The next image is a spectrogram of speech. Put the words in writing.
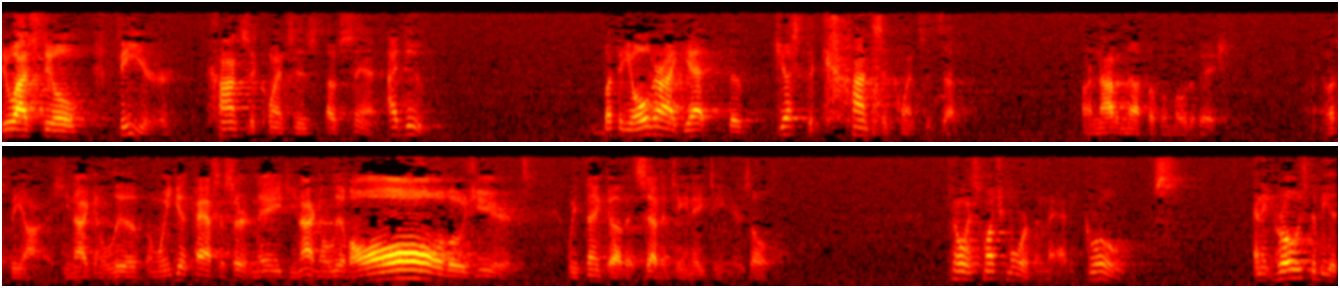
do. Do I still fear consequences of sin? I do. But the older I get, the, just the consequences of it are not enough of a motivation. Let's be honest. You're not going to live, and when you get past a certain age, you're not going to live all those years we think of at 17, 18 years old. No, it's much more than that. It grows. And it grows to be a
